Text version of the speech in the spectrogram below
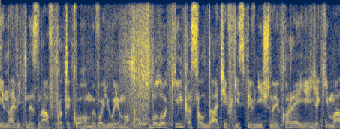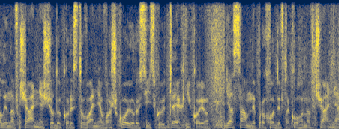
і навіть не знав проти кого ми воюємо. Було кілька солдатів із північної Кореї, які мали навчання щодо користування важкою російською технікою. Я сам не проходив такого навчання.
